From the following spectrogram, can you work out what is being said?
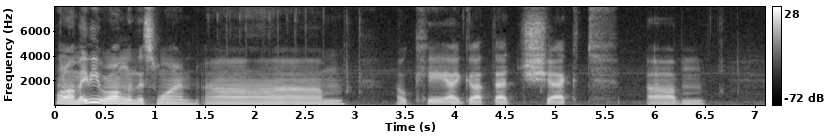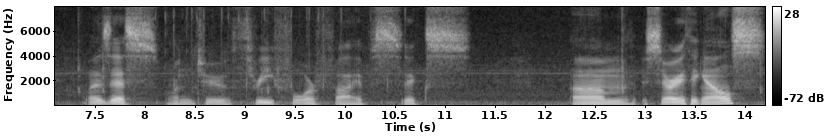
Hold on, maybe wrong on this one. Um, okay, I got that checked. Um, what is this? One, two, three, four, five, six. Um, is there anything else?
